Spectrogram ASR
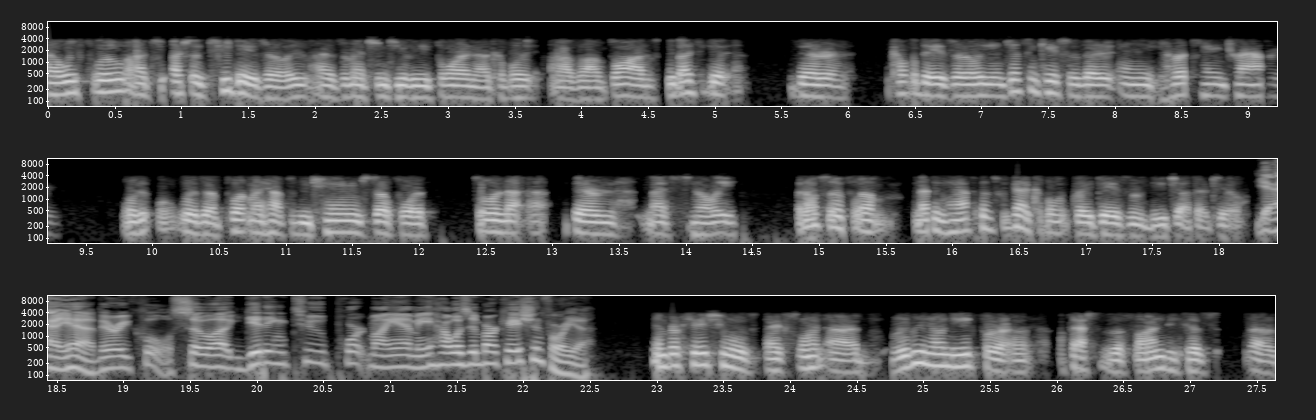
Uh, we flew uh, t- actually two days early, as I mentioned to you before in a couple of uh, blogs. We'd like to get there a couple days early, and just in case there's any hurricane traffic, where, where the port might have to be changed, so forth. So we're not uh, there nice and early. But also, if um, nothing happens, we've got a couple of great days on the beach out there too. Yeah, yeah, very cool. So, uh, getting to Port Miami, how was embarkation for you? Embarkation was excellent. Uh, really, no need for a, a faster the fun because uh,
